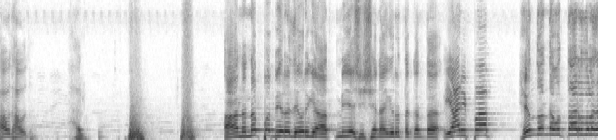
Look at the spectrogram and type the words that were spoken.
ಹೌದು ಹೌದು. ಹಲೋ. ಆ ನನ್ನಪ್ಪ ಬೀರದೇವರಿಗೆ ಆತ್ಮೀಯ ಶಿಷ್ಯನಾಗಿರತಕ್ಕಂಥ ಯಾರಿಪ್ಪ? ಹಿಂದೊಂದು ಅವತಾರದೊಳಗ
